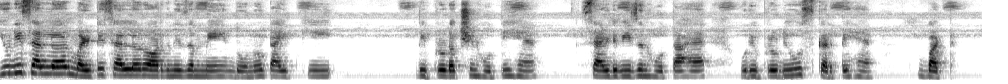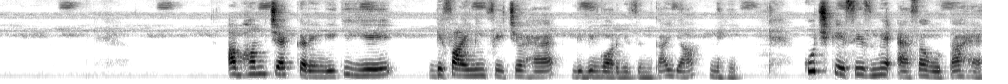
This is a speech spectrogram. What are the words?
यूनिसेलर मल्टीसेलर ऑर्गेनिज्म में दोनों टाइप की रिप्रोडक्शन होती हैं। सेल डिवीज़न होता है, वो रिप्रोड्यूस करते हैं। बट अब हम चेक करेंगे कि ये डिफाइनिंग फीचर है लिविंग ऑर्गेनिज्म का या नहीं। कुछ केसेस में ऐसा होता है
